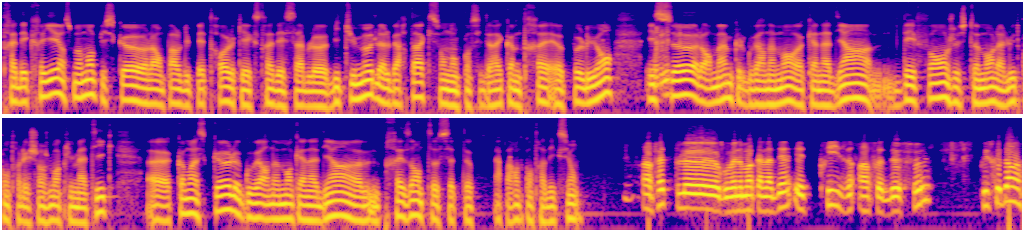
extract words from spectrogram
très décriée en ce moment puisque là on parle du pétrole qui est extrait des sables bitumeux de l'Alberta qui sont donc considérés comme très polluants et ce alors même que le gouvernement canadien défend justement la lutte contre les changements climatiques. comment est-ce que le gouvernement canadien présente cette apparente contradiction En fait, le gouvernement canadien est pris entre deux feux, puisque dans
